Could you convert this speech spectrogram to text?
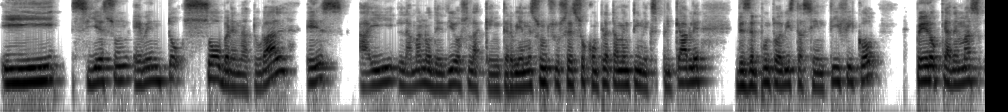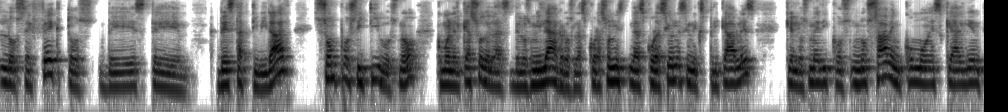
Y si es un evento sobrenatural, es ahí la mano de Dios la que interviene. Es un suceso completamente inexplicable desde el punto de vista científico, pero que además los efectos de, este, de esta actividad son positivos, ¿no? Como en el caso de, las, de los milagros, las curaciones, las curaciones inexplicables, que los médicos no saben cómo es que alguien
